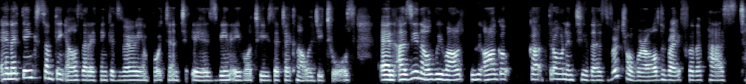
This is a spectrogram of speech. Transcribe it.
And I think something else that I think is very important is being able to use the technology tools. And as you know, we all we all go got thrown into this virtual world right for the past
